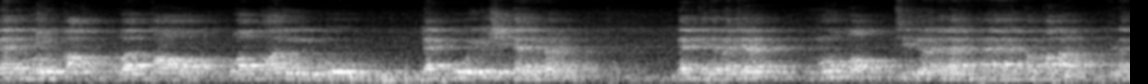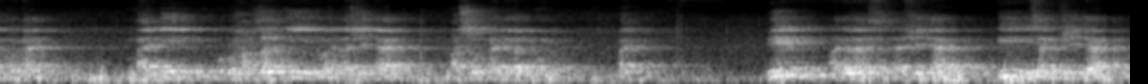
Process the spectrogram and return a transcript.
Dan huruf qaf Wa qa Wa qalbu Dan bu itu syidah juga. Dan kita baca Muta Di situ adalah uh, Qalqalah Lakunan Ma'in Huruf Hamzah I itu adalah syidah masukkan dalam nun. Baik. Bil adalah syidah, i satu syidah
